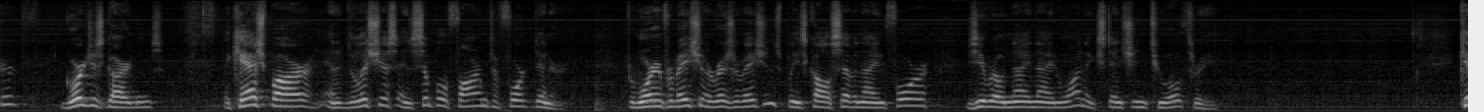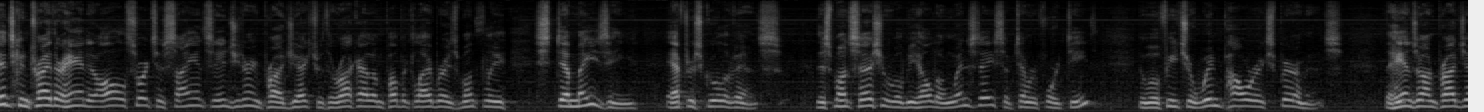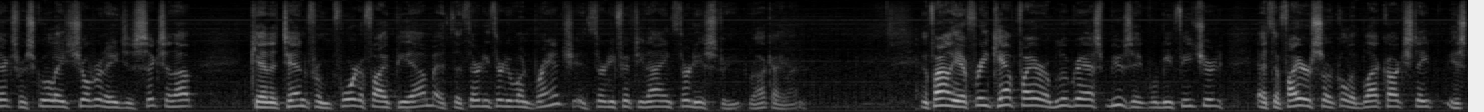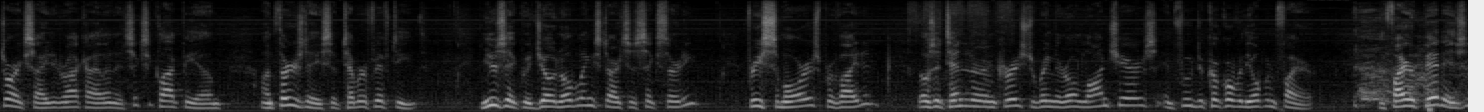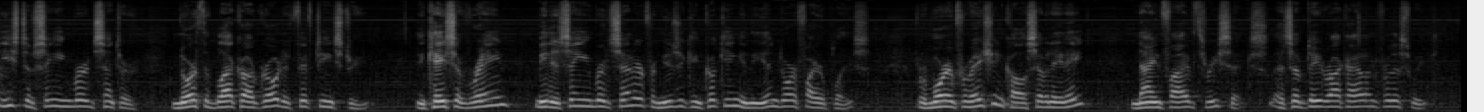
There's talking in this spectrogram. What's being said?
Acre, gorgeous gardens, a cash bar, and a delicious and simple farm-to-fork dinner. For more information or reservations, please call 794-0991, extension 203. Kids can try their hand at all sorts of science and engineering projects with the Rock Island Public Library's monthly STEMazing after-school events. This month's session will be held on Wednesday, September 14th, and will feature wind power experiments. The hands-on projects for school-age children ages six and up can attend from 4 to 5 p.m. at the 3031 branch at 3059 30th Street, Rock Island. And finally, a free campfire and bluegrass music will be featured at the Fire Circle at Blackhawk State Historic Site in Rock Island at 6 o'clock p.m. on Thursday, September 15th. Music with Joe Nobling starts at 6:30. Free s'mores provided. Those attended are encouraged to bring their own lawn chairs and food to cook over the open fire. The fire pit is east of Singing Bird Center, north of Blackhawk Road at 15th Street. In case of rain, meet at Singing Bird Center for music and cooking in the indoor fireplace. For more information, call 788 9536. That's Update Rock Island for this week.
